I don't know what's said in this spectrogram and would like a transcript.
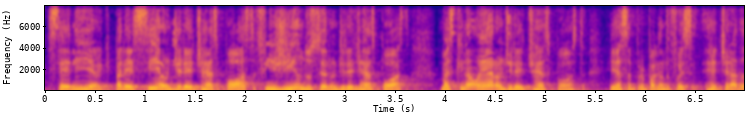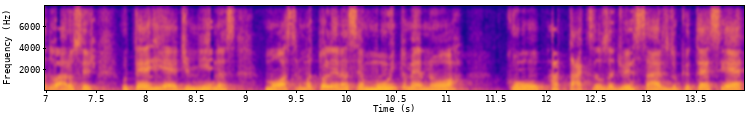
seria, que parecia um direito de resposta, fingindo ser um direito de resposta, mas que não era um direito de resposta. E essa propaganda foi retirada do ar. Ou seja, o TRE de Minas mostra uma tolerância muito menor com ataques aos adversários do que o TSE.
